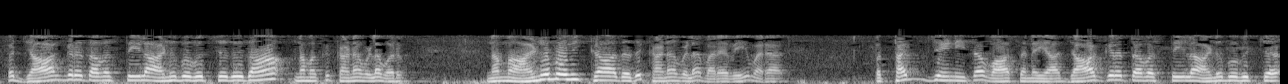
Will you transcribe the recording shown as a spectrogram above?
இப்ப ஜாகிரத அவஸ்தையில அனுபவிச்சதுதான் நமக்கு கனவுல வரும். நம்ம அனுபவிக்காதது கனவுல வரவே வராது. இப்ப தஜ்ஜனித வாசனையா ஜாகிரத அவஸ்தையில அனுபவிச்ச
